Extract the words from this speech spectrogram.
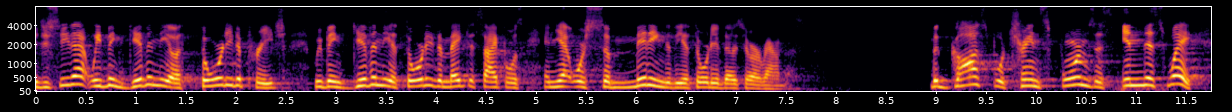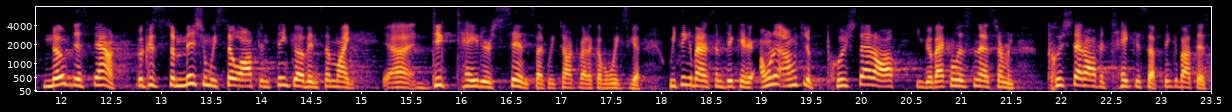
Did you see that? We've been given the authority to preach, we've been given the authority to make disciples, and yet we're submitting to the authority of those who are around us. The gospel transforms us in this way. Note this down because submission we so often think of in some like uh, dictator sense, like we talked about a couple weeks ago. We think about it some dictator. I want, to, I want you to push that off. You can go back and listen to that sermon. Push that off and take this up. Think about this.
